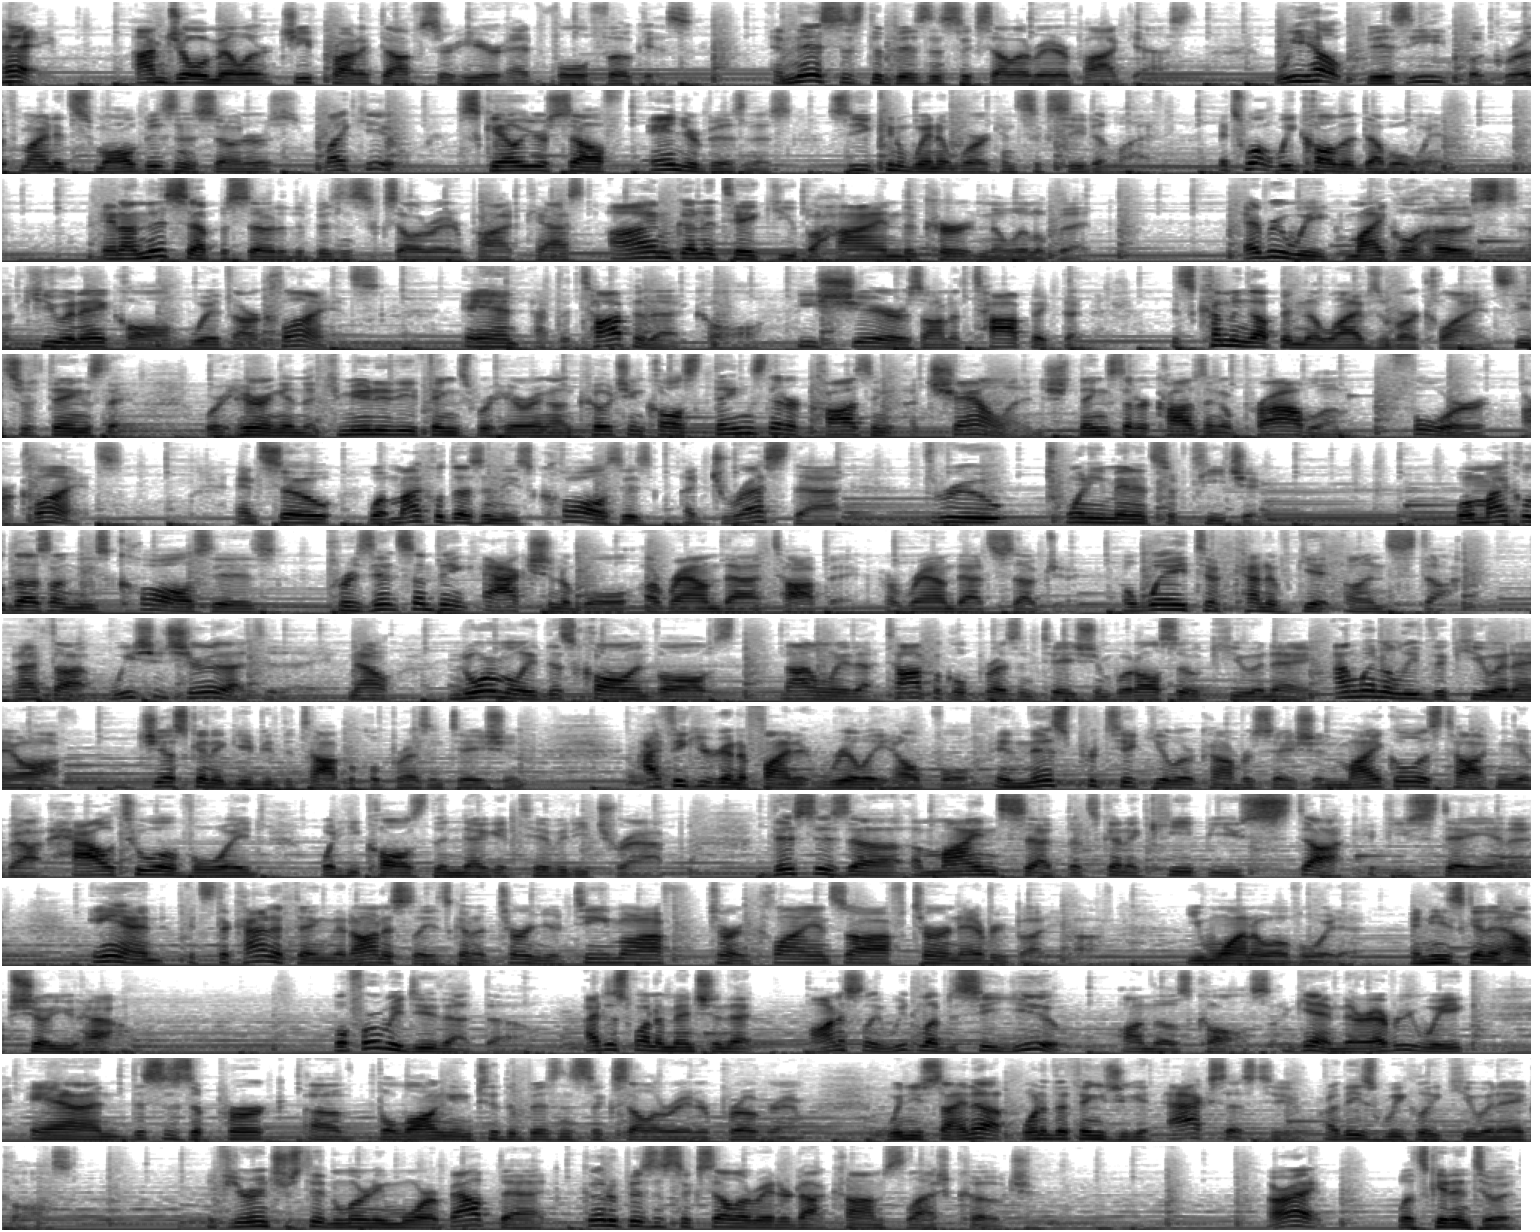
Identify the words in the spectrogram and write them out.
Hey, I'm Joel Miller, Chief Product Officer here at Full Focus, and this is the Business Accelerator Podcast. We help busy but growth minded small business owners like you scale yourself and your business so you can win at work and succeed at life. It's what we call the double win. And on this episode of the Business Accelerator Podcast, I'm going to take you behind the curtain a little bit. Every week, Michael hosts a Q&A call with our clients. And at the top of that call, he shares on a topic that is coming up in the lives of our clients. These are things that we're hearing in the community, things we're hearing on coaching calls, things that are causing a challenge, things that are causing a problem for our clients. And so, what Michael does in these calls is address that through 20 minutes of teaching. What Michael does on these calls is present something actionable around that topic, around that subject, a way to kind of get unstuck. And I thought we should share that today. Now, Normally, this call involves not only that topical presentation, but also a Q&A. I'm going to leave the Q&A off. just going to give you the topical presentation. I think you're going to find it really helpful. In this particular conversation, Michael is talking about how to avoid what he calls the negativity trap. This is a, a mindset that's going to keep you stuck if you stay in it. And it's the kind of thing that honestly, it's going to turn your team off, turn clients off, turn everybody off. You want to avoid it. And he's going to help show you how. Before we do that, though, I just want to mention that honestly, we'd love to see you on those calls. Again, they're every week, and this is a perk of belonging to the Business Accelerator program. When you sign up, one of the things you get access to are these weekly Q&A calls. If you're interested in learning more about that, go to businessaccelerator.com/coach. All right, let's get into it.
